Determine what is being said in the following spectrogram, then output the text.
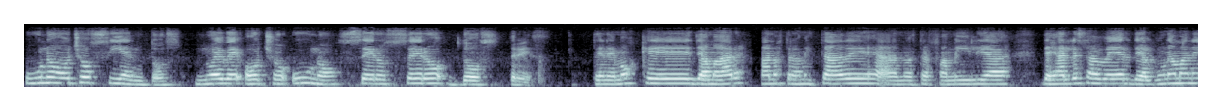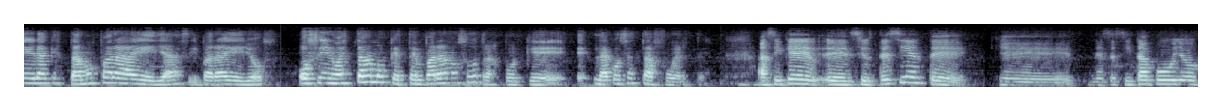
1-800-981-0023. Tenemos que llamar a nuestras amistades, a nuestras familias, dejarles saber de alguna manera que estamos para ellas y para ellos, o si no estamos, que estén para nosotras, porque la cosa está fuerte. Así que eh, si usted siente que necesita apoyo,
